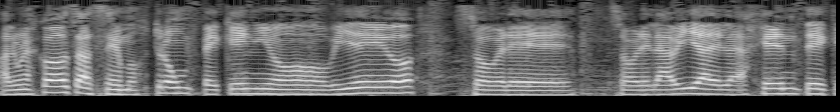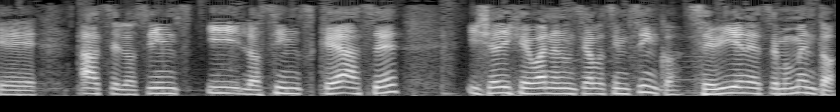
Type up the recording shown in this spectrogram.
algunas cosas, se mostró un pequeño video sobre, sobre la vida de la gente que hace los Sims y los Sims que hace y yo dije, van a anunciar los Sims 5. Se viene ese momento.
